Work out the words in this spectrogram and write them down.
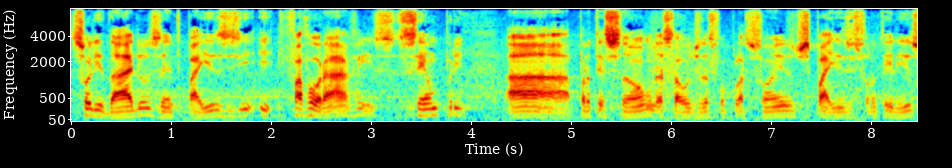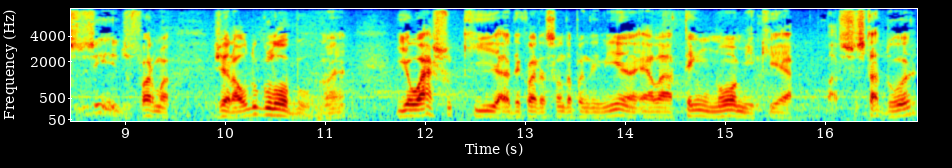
solidários entre países e, e favoráveis sempre a proteção da saúde das populações dos países fronteiriços e, de forma geral, do globo. Não é? E eu acho que a declaração da pandemia ela tem um nome que é assustador.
